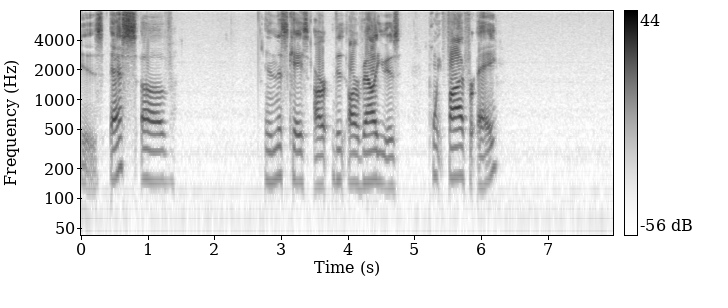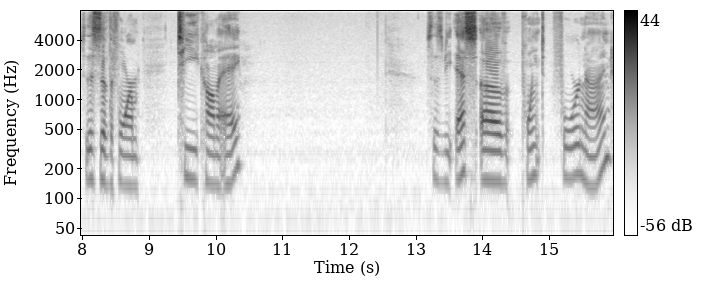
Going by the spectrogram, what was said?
is s of, in this case, our, our value is 0.5 for a. So this is of the form t comma a. So this would be s of 0.49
